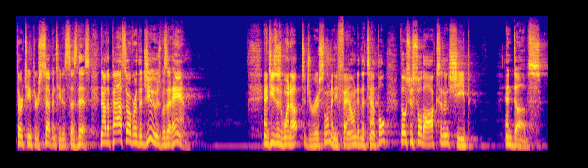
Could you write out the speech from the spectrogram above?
13 through 17, it says this Now the Passover of the Jews was at hand. And Jesus went up to Jerusalem, and he found in the temple those who sold oxen and sheep and doves,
